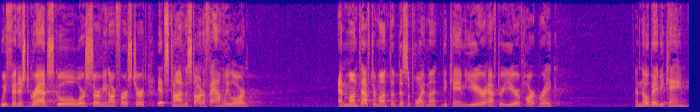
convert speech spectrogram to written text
We finished grad school, we're serving our first church. It's time to start a family, Lord. And month after month of disappointment became year after year of heartbreak, and no baby came.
